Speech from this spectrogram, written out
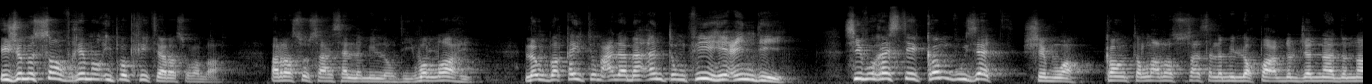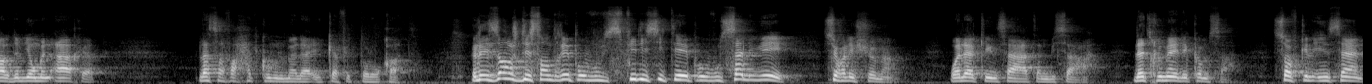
Et je me sens vraiment hypocrite, ya Rasulallah. Al-Rasul sallallahu alayhi wa sallam, il leur dit, Wallahi, لو بقيتم على ما أنتم فيه عندي si vous restez comme vous êtes chez moi, quand Allah Rasul il leur parle de Jannah, de Nar, de Yom al-Akhir, les anges descendraient pour vous féliciter, pour vous saluer sur les chemins. L'être humain, il est comme ça. Sauf que l'insan,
